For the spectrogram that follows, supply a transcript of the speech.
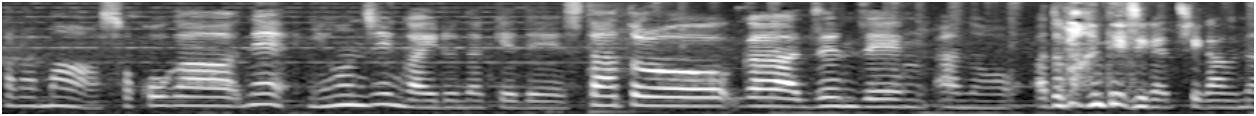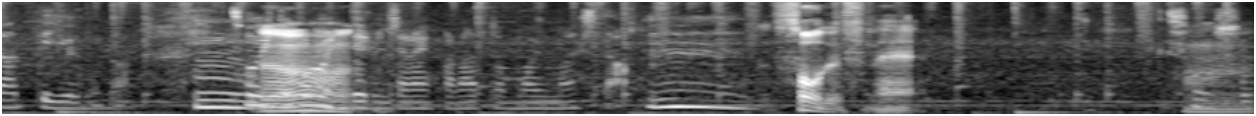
からまあそこがね日本人がいるだけでスタートが全然あのアドバンテージが違うなっていうのが、うん。そういうところに出るんじゃないかなと思いました。うん、そうですね。そうそう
